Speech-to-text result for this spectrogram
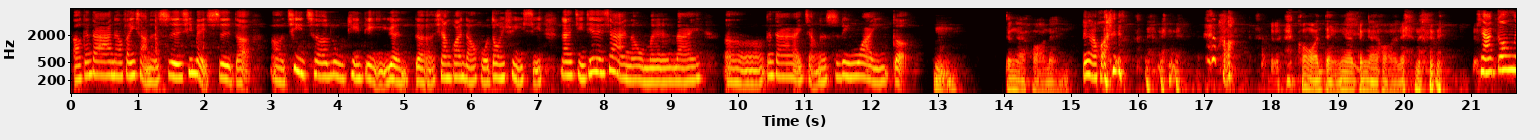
呃跟大家呢分享的是新北市的呃汽车露天电影院的相关的活动讯息。那紧接着下来呢，我们来呃跟大家来讲的是另外一个嗯，等来华人，另外华人。好，看完电影等来华人，听讲呢，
